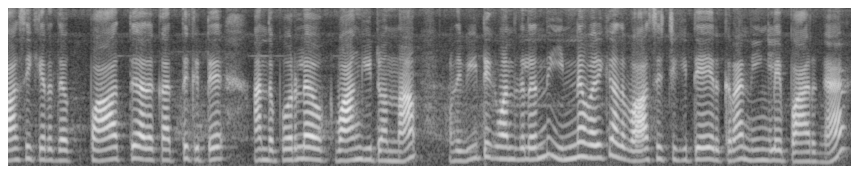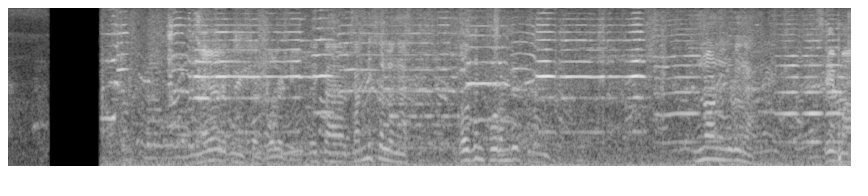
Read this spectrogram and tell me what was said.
வாசிக்கிறத பார்த்து அதை கற்றுக்கிட்டு அந்த பொருளை வாங்கிட்டு வந்தான். அது வீட்டுக்கு வந்ததுலேருந்து இன்ன வரைக்கும் அதை வாசிச்சுக்கிட்டே இருக்கிறான். நீங்களே பாருங்கள் நல்லா இருக்குங்க கம்மி தௌசண்ட் ஃபோர் ஹண்ட்ரட் இன்னொன்று கொடுங்க. சரிம்மா.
